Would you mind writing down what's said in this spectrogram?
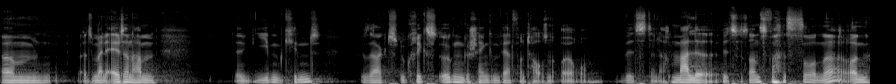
Ähm, also meine Eltern haben äh, jedem Kind gesagt, du kriegst irgendein Geschenk im Wert von 1000 Euro. Willst du nach Malle, willst du sonst was so, ne? Und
